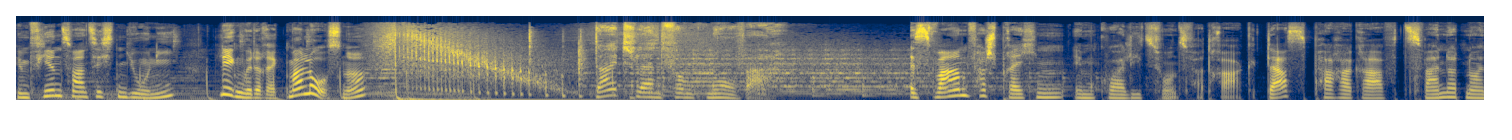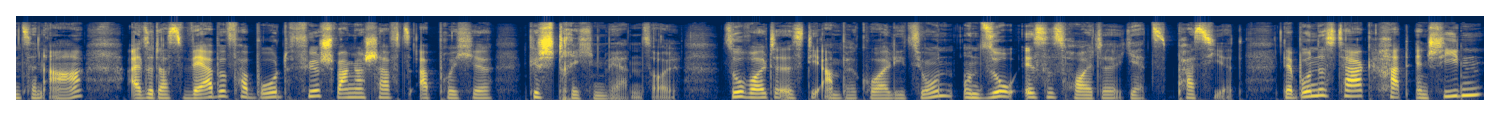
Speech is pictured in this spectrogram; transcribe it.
dem 24. Juni. Legen wir direkt mal los, ne? Deutschlandfunk Nova. Es war ein Versprechen im Koalitionsvertrag, dass Paragraph 219a, also das Werbeverbot für Schwangerschaftsabbrüche, gestrichen werden soll. So wollte es die Ampelkoalition und so ist es heute jetzt passiert. Der Bundestag hat entschieden,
